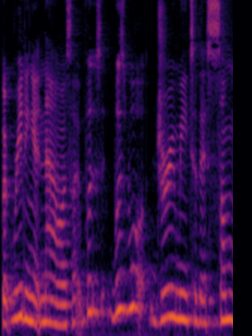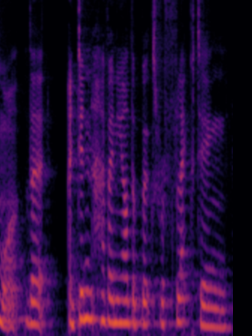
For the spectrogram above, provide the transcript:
But reading it now, I was like, was was what drew me to this somewhat that I didn't have any other books reflecting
